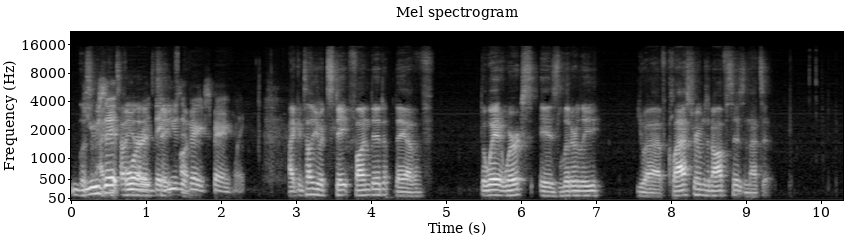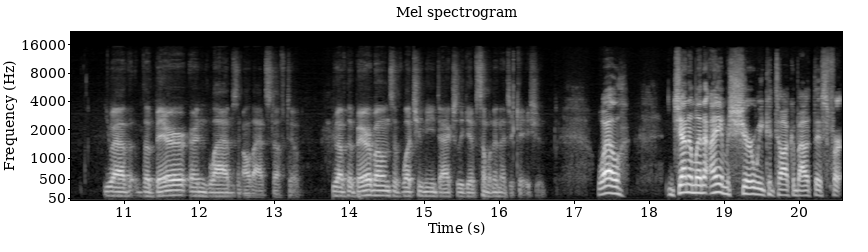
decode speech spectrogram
listen, use it tell you that or they state use it very sparingly. I can tell you it's state funded. They have the way it works is literally you have classrooms and offices, and that's it. You have the bare and labs and all that stuff too. You have the bare bones of what you need to actually give someone an education. Well, gentlemen, I am sure we could talk about this for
